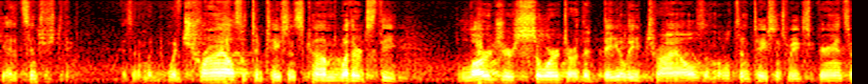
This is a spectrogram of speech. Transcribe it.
Yet it's interesting. isn't When, when trials and temptations come, whether it's the larger sort or the daily trials and little temptations we experience,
